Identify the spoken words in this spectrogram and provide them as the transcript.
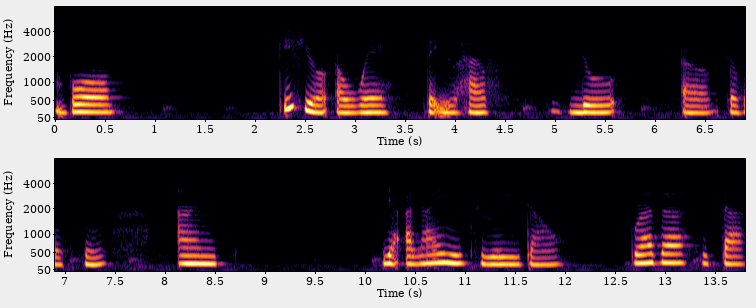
But if you're aware that you have low uh, self esteem and you're allowing it to weigh you down, brother, sister,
